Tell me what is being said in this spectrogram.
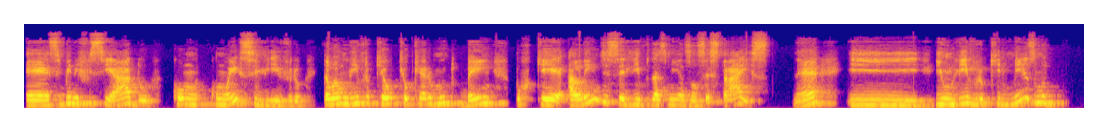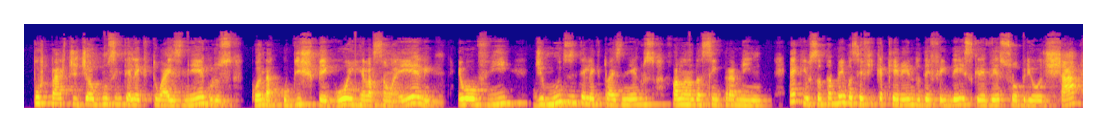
é, se beneficiado com, com esse livro. Então, é um livro que eu, que eu quero muito bem, porque além de ser livro das minhas ancestrais, né? E, e um livro que, mesmo por parte de alguns intelectuais negros, quando a, o bicho pegou em relação a ele, eu ouvi de muitos intelectuais negros falando assim para mim: é que o também você fica querendo defender, escrever sobre orixá,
